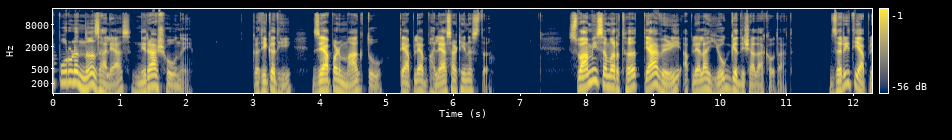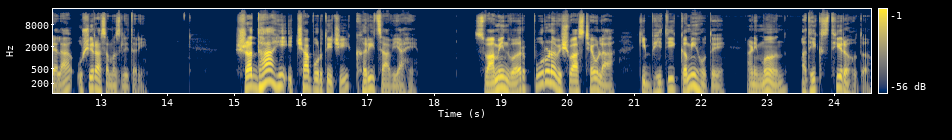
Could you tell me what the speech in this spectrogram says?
पूर्ण न झाल्यास निराश होऊ नये. कधीकधी जे आपण मागतो ते आपल्या भल्यासाठी नसतं. स्वामी समर्थ त्यावेळी आपल्याला योग्य दिशा दाखवतात जरी ती आपल्याला उशिरा समजली तरी. श्रद्धा ही इच्छापूर्तीची खरी चावी आहे. स्वामींवर पूर्ण विश्वास ठेवला की भीती कमी होते आणि मन अधिक स्थिर होतं.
